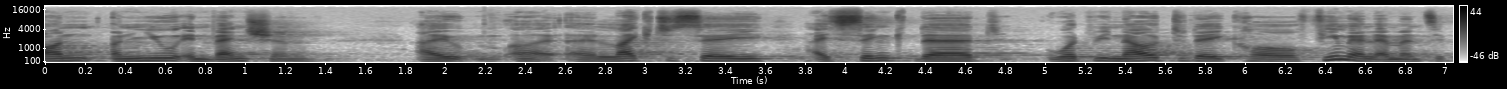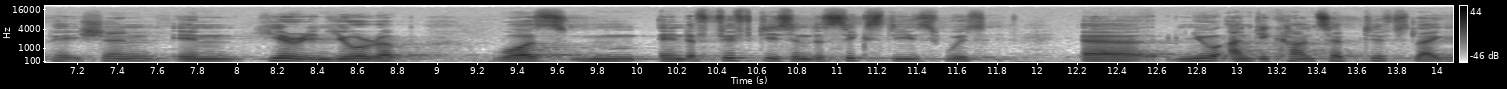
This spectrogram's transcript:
on a new invention. I, I, like to say, I think that what we now today call female emancipation in, here in Europe was in the 50s and the 60s with uh, new anticonceptives like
